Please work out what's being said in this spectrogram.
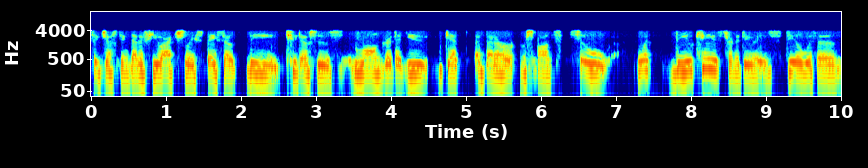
suggesting that if you actually space out the two doses longer, that you get a better response. So what the UK is trying to do is deal with a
